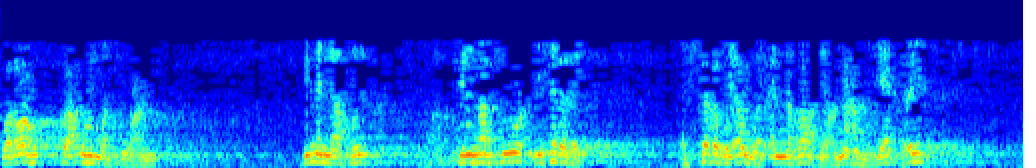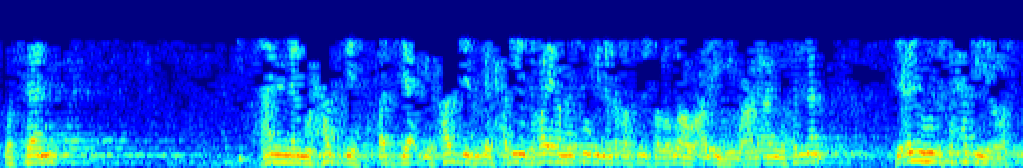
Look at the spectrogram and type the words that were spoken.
ورواه بعضهم مرفوعا. بمن نأخذ؟ بالمرفوع لسببين. السبب الأول أن الرافع معه زيادة علم والثاني أن المحدث قد يحدث بالحديث غير منسوب إلى الرسول صلى الله عليه وعلى آله وسلم لعلمه بصحته إلى الرسول.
